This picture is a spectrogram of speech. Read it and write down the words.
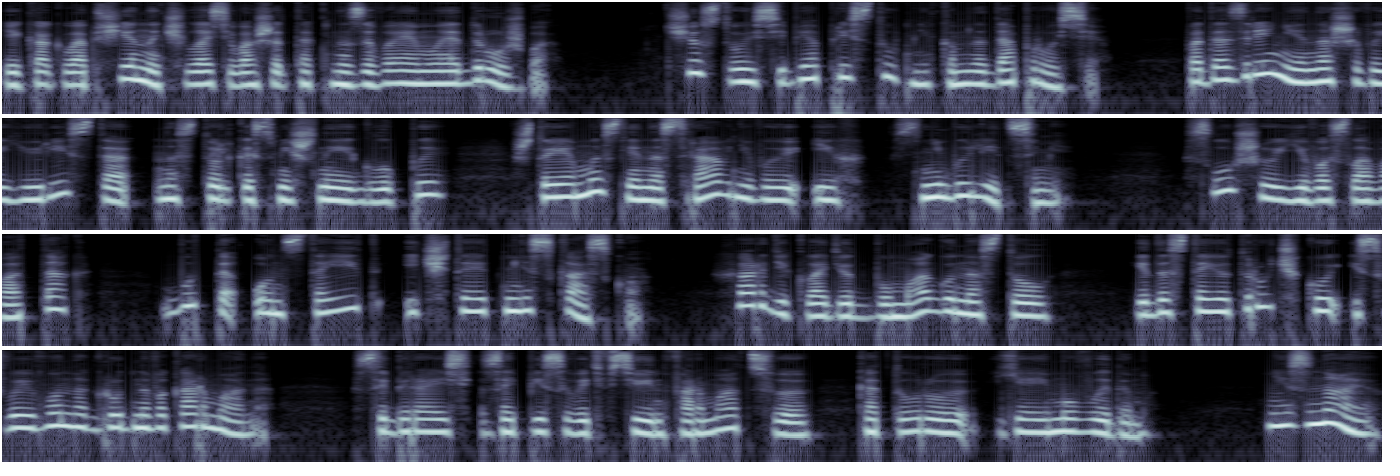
И как вообще началась ваша так называемая дружба? Чувствую себя преступником на допросе. Подозрения нашего юриста настолько смешные и глупы, что я мысленно сравниваю их с небылицами. Слушаю его слова так, будто он стоит и читает мне сказку. Харди кладет бумагу на стол и достает ручку из своего нагрудного кармана, собираясь записывать всю информацию, которую я ему выдам. «Не знаю.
